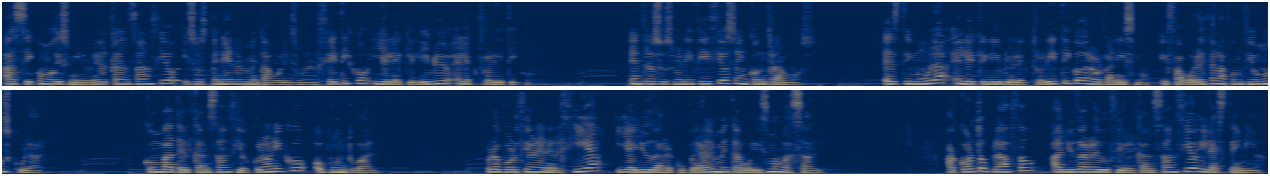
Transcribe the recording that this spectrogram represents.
así como disminuir el cansancio y sostener el metabolismo energético y el equilibrio electrolítico. Entre sus beneficios encontramos Estimula el equilibrio electrolítico del organismo y favorece la función muscular. Combate el cansancio crónico o puntual. Proporciona energía y ayuda a recuperar el metabolismo basal. A corto plazo ayuda a reducir el cansancio y la astenia.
